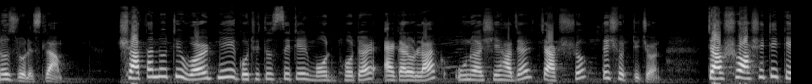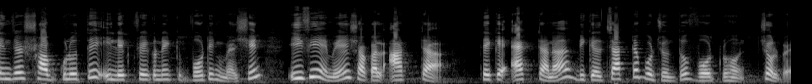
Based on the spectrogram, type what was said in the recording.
Nazrul Islam. সাতান্নটি ওয়ার্ড নিয়ে গঠিত সিটির মোট ভোটার এগারো লাখ উনআশি হাজার চারশো তেষট্টি জন। চারশো আশিটি কেন্দ্রের সবগুলোতে ইলেকট্রনিক ভোটিং মেশিন ইভিএমে সকাল আটটা থেকে একটানা বিকেল চারটা পর্যন্ত ভোট গ্রহণ চলবে।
